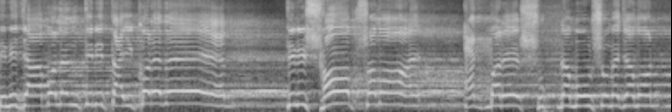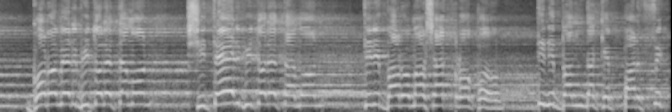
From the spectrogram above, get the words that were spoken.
তিনি যা বলেন তিনি তাই করে দেন। তিনি সব সময় একবারে শুকনা মৌসুমে যেমন, গরমের ভিতরে তেমন, শীতের ভিতরে তেমন, তিনি বারো মাস একরকম, তিনি বান্দাকে পারফেক্ট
